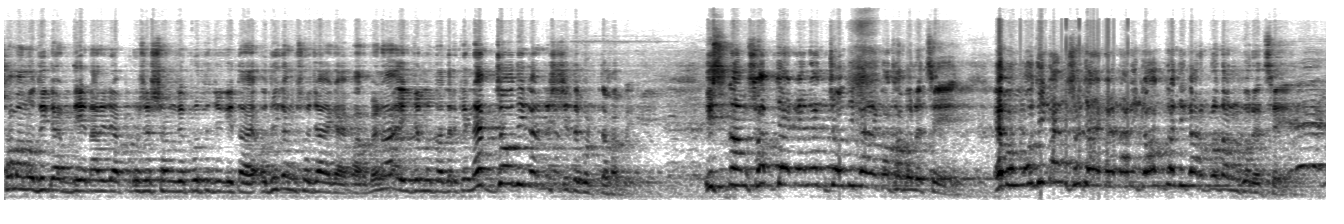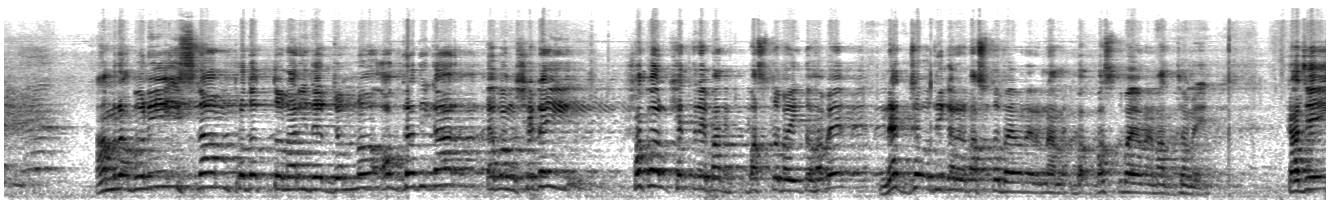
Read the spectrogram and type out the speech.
সমান অধিকার দিয়ে নারীরা পুরুষের সঙ্গে প্রতিযোগিতায় অধিকাংশ জায়গায় পারবে না। এই জন্য তাদেরকে ন্যায্য অধিকার নিশ্চিত করতে হবে। ইসলাম সব জায়গায় ন্যায্য অধিকারের কথা বলেছে এবং অধিকাংশ জায়গায় নারীকে অগ্রাধিকার প্রদান করেছে। আমরা বলি ইসলাম প্রদত্ত নারীদের জন্য অগ্রাধিকার এবং সেটাই সকল ক্ষেত্রে বাস্তবায়িত হবে ন্যায্য অধিকারের বাস্তবায়নের নামে, বাস্তবায়নের মাধ্যমে। কাজেই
